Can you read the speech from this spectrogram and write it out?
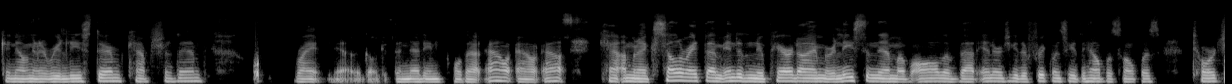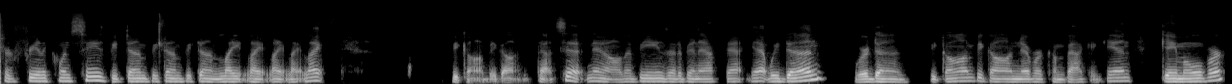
Okay, now I'm going to release them, capture them right? Yeah, go get the netting, pull that out, out, out. I'm going to accelerate them into the new paradigm, releasing them of all of that energy, the frequency, the helpless, hopeless, tortured frequencies. Be done, be done, be done. Light, light, light, light, light. Be gone, be gone. That's it. Now, the beings that have been after that, yeah, we done? We're done. Be gone, be gone, never come back again. Game over.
